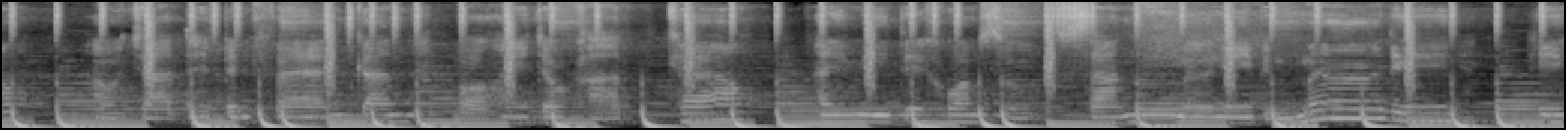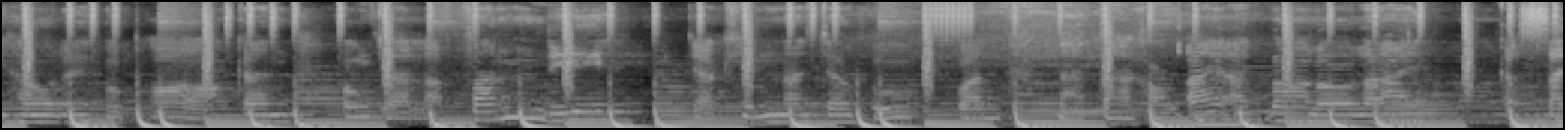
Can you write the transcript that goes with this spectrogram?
วเราจะได้เป็นแฟนกันบ่ให้เจ้าขาดแค้ว ให้มีแต่ความสุขสันต์ จ้าทุกวันหน้าตาของไออาจบอโลลายก็ใส่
